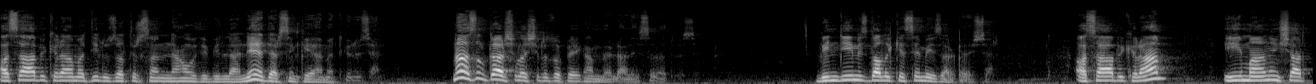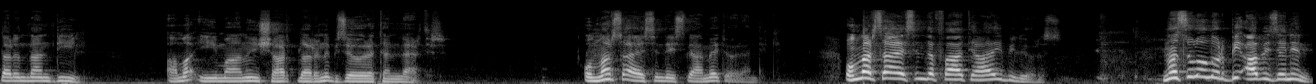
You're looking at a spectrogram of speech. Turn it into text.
ashab-ı kirama dil uzatırsan ne'udhu billah ne edersin kıyamet günü sen nasıl karşılaşırız o peygamberle aleyhissalatü vesselam bindiğimiz dalı kesemeyiz arkadaşlar ashab-ı kiram imanın şartlarından değil ama imanın şartlarını bize öğretenlerdir. Onlar sayesinde İslamiyet öğrendik. Onlar sayesinde Fatiha'yı biliyoruz. Nasıl olur bir avizenin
